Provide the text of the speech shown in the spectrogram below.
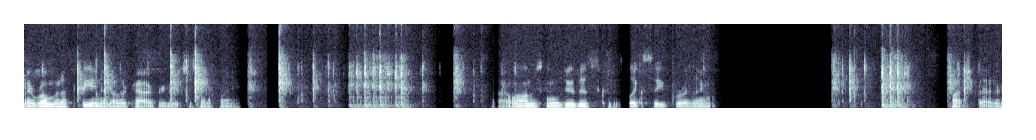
My run would have to be in another category, which is kind of funny. Alright, well, I'm just gonna do this because it's like safer, I think. Much better.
